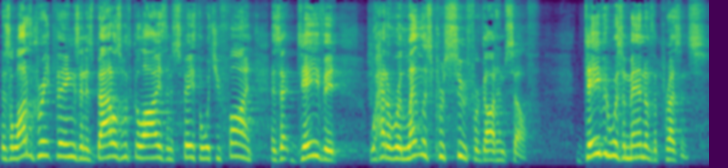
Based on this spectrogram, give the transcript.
there's a lot of great things in his battles with Goliath and his faith, but what you find is that David had a relentless pursuit for God himself. David was a man of the presence.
